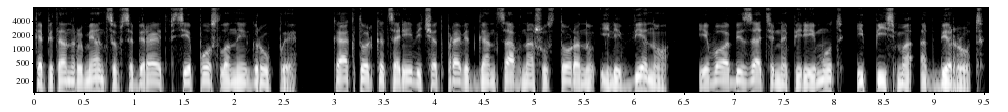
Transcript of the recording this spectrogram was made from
Капитан Румянцев собирает все посланные группы. Как только царевич отправит гонца в нашу сторону или в Вену, его обязательно переймут и письма отберут.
